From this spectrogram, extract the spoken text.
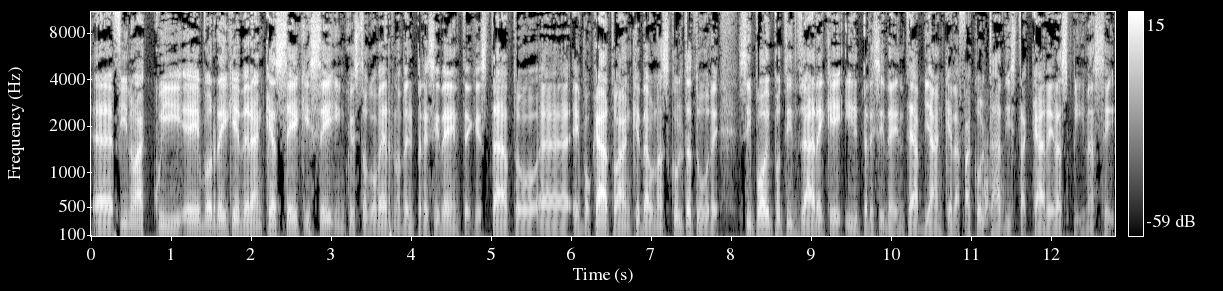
eh, fino a qui e vorrei chiedere anche a Secchi se in questo governo del Presidente, che è stato eh, evocato anche da un ascoltatore, si può ipotizzare che il Presidente abbia anche la facoltà di staccare la spina se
